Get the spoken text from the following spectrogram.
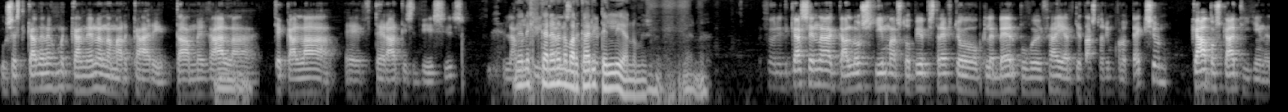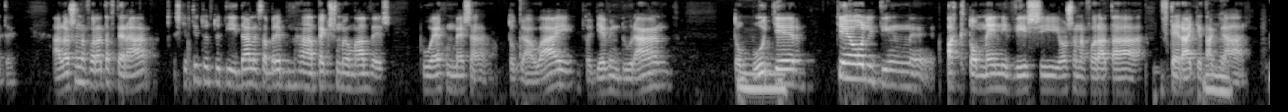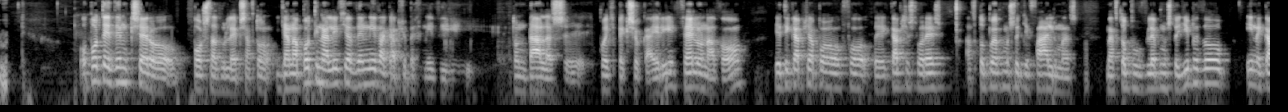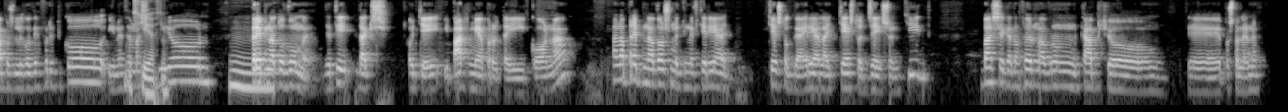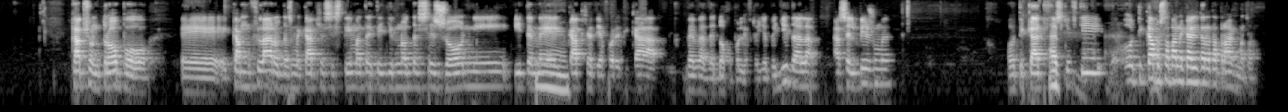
ουσιαστικά δεν έχουμε κανένα να μαρκάρει τα μεγάλα και καλά ε, φτερά της Δύσης. Μιλάμε Δεν ότι έχει οι κανένα να Dallas θα μαρκάρει πάνε τελεία, νομίζω. Ναι, ναι. θεωρητικά σε ένα καλό σχήμα στο οποίο επιστρέφει και ο Κλέμπερ που βοηθάει αρκετά στο rim protection, κάπως κάτι γίνεται. Αλλά όσον αφορά τα φτερά, σκεφτείτε ότι- ότι οι Dallas θα πρέπει να παίξουν ομάδες που έχουν μέσα τον Kawhi, τον Kevin Durant, τον Μμμ. Booker και όλη την ε, μπουκωμένη δύση όσον αφορά τα φτερά και τα Ναι. γκαρντ. Οπότε δεν ξέρω πώς θα δουλέψει αυτό. Για να πω την αλήθεια δεν είδα κάποιο παιχνίδι των Dallas ε, που έχει παίξει ο Κάιρι. Θέλω να δω, γιατί κάποια από, φο, ε, κάποιες φορές αυτό που έχουμε στο κεφάλι μας με αυτό που βλέπουμε στο γήπεδο είναι κάπως λίγο διαφορετικό, είναι θέμα Ισχύει αυτό. συγκυριών. Μμμ. Πρέπει να το δούμε. Γιατί, εντάξει, οκ, υπάρχει μια πρώτη εικόνα, αλλά πρέπει να δώσουμε την ευκαιρία και στον Καϊρή αλλά και στον Jason Kidd. Μπας καταφέρουν να βρουν κάποιο, ε, πώς το λένε, κάποιον τρόπο ε, καμουφλάροντας με κάποια συστήματα, είτε γυρνώντας σε ζώνη, είτε με Ναι. κάποια διαφορετικά, βέβαια δεν το έχω πολύ αυτό για τον Kidd, αλλά ας ελπίζουμε ότι κάτι θα Α- σκεφτεί, ότι κάπως θα πάνε καλύτερα τα πράγματα.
